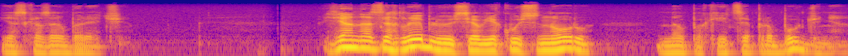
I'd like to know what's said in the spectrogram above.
я сказав би речі. Я не заглиблююся в якусь нору, навпаки, це пробудження.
